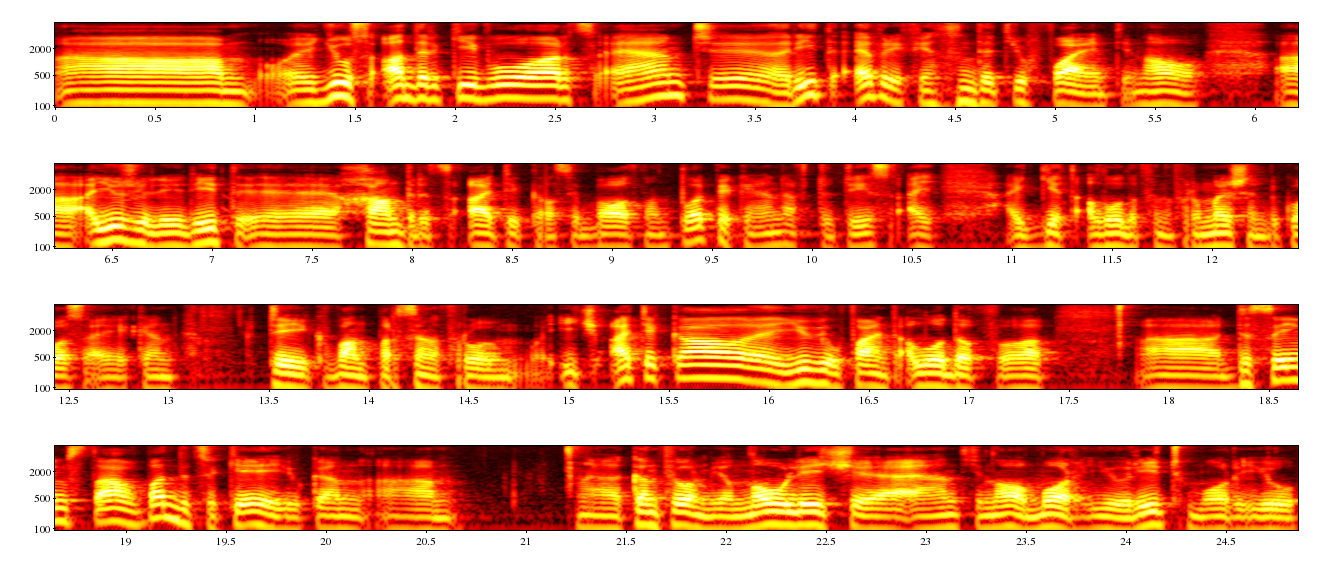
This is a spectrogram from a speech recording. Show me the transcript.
Um, use other keywords and uh, read everything that you find you know. Uh, I usually read uh, hundreds articles about one topic and after this I, I get a lot of information because I can take 1% from each article. You will find a lot of uh, uh, the same stuff but it's okay. You can um, uh, confirm your knowledge uh, and you know more you read more you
